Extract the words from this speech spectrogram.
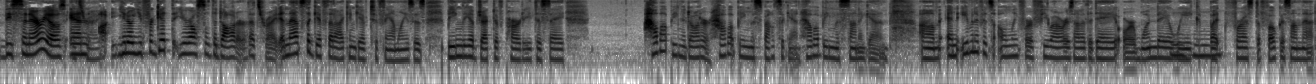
these scenarios and right. uh, you know you forget that you're also the daughter That's right. And that's the gift that I can give to families is being the objective party to say, how about being a daughter? How about being the spouse again? How about being the son again? Um, and even if it's only for a few hours out of the day or one day a week, but for us to focus on that,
